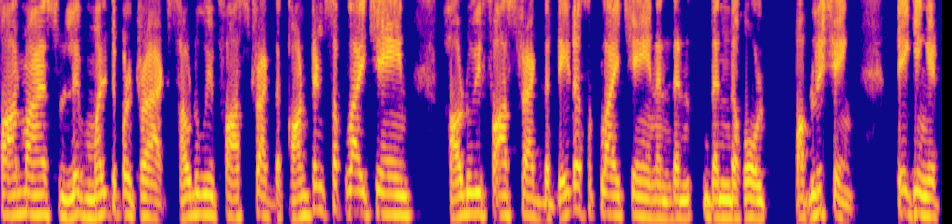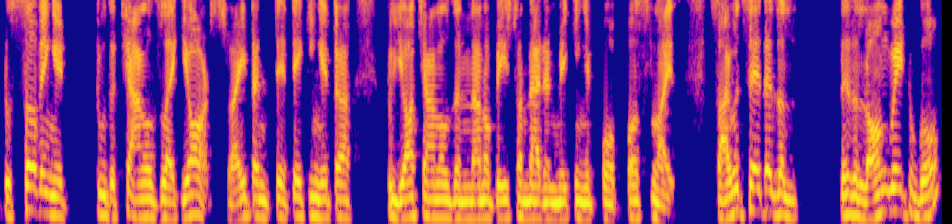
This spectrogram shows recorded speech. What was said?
pharma has to live multiple tracks. How do we fast track the content supply chain? How do we fast track the data supply chain? And then, then the whole publishing, taking it to serving it to the channels like yours, right? And t- taking it uh, to your channels and you based on that and making it more personalized. So I would say there's a there's a long way to go.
